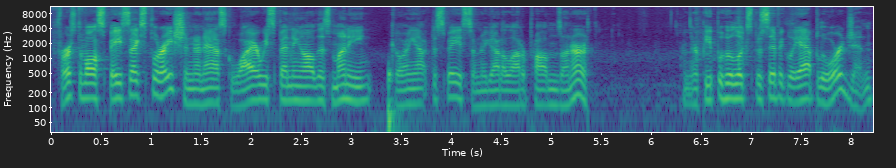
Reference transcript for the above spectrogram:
first of all space exploration and ask why are we spending all this money going out to space when we got a lot of problems on Earth. There are people who look specifically at Blue Origin,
